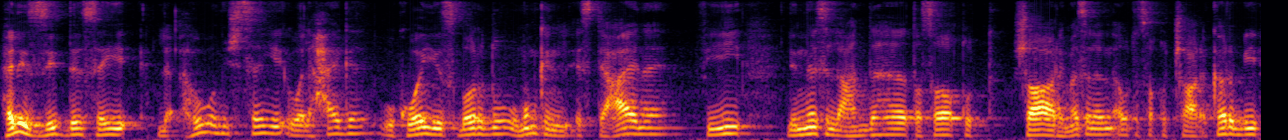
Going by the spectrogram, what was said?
هل الزيت ده سيء؟ لا هو مش سيء ولا حاجة وكويس برضه وممكن الاستعانة فيه للناس اللي عندها تساقط شعر مثلا أو تساقط شعر كربي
